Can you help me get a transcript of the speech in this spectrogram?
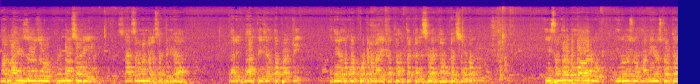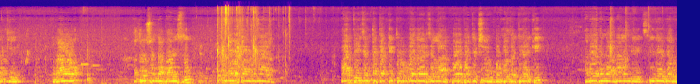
మరలా ఈరోజు రెండవసారి శాసనమండలి సభ్యుడిగా సభ్యులుగా వారికి భారతీయ జనతా పార్టీ అదేవిధంగా కూటమి నాయకత్వం అంతా కలిసి వారికి అవకాశం ఇవ్వడం. ఈ సందర్భంగా వారు ఈరోజు మా నియోజకవర్గానికి రావడం అదృష్టంగా భావిస్తూ కూటమిలో పాల్గొన్న భారతీయ జనతా పార్టీ తూర్పుగోదావరి జిల్లా పూర్వ అధ్యక్షులు బొమ్మల దత్తి గారికి అదేవిధంగా నాలంగి శ్రీదేవి గారు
